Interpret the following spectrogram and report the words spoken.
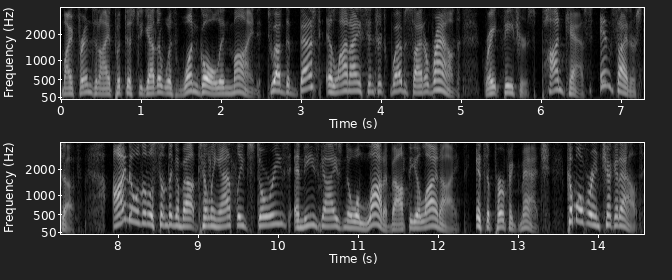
My friends and I put this together with one goal in mind to have the best Illini centric website around. Great features, podcasts, insider stuff. I know a little something about telling athlete stories, and these guys know a lot about the Illini. It's a perfect match. Come over and check it out.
